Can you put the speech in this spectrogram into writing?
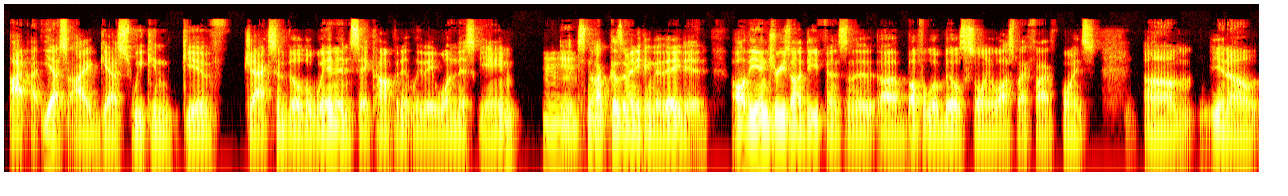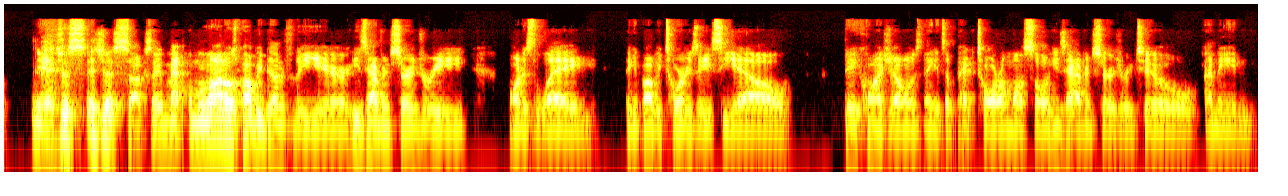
I yes, I guess we can give Jacksonville the win and say confidently they won this game. Mm. It's not because of anything that they did. All the injuries on defense and the uh, Buffalo Bills still only lost by five points. Um, you know, yeah, it just it just sucks. Like Matt, Milano's probably done for the year. He's having surgery on his leg. I think he probably tore his ACL. Daquan Jones, I think it's a pectoral muscle. He's having surgery too. I mean,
